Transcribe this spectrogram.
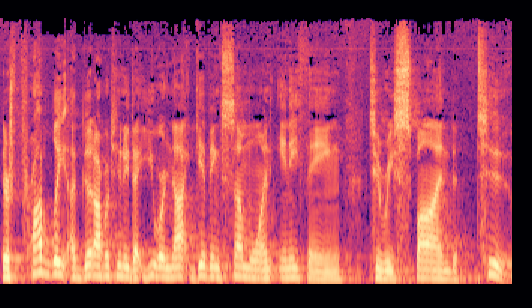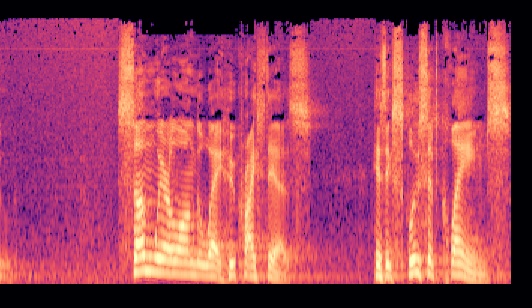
there's probably a good opportunity that you are not giving someone anything to respond to somewhere along the way who Christ is, his exclusive claims,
